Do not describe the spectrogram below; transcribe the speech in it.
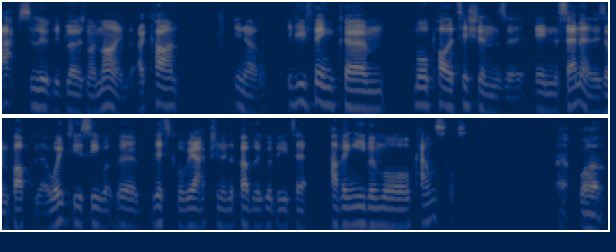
absolutely blows my mind. I can't, you know, if you think um, more politicians in the Senedd is unpopular, wait till you see what the political reaction in the public would be to having even more councils. Uh, well,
